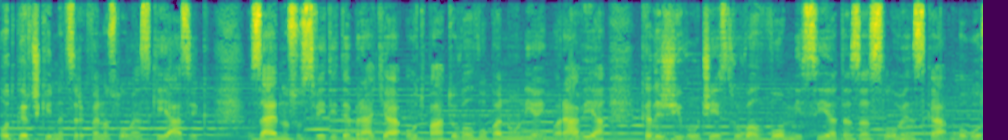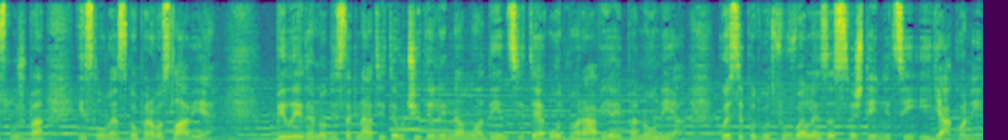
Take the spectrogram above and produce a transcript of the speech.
од грчки на црквено-словенски јазик. Заедно со светите браќа отпатувал во Панонија и Моравија, каде живо учествувал во мисијата за словенска богослужба и словенско православие. Бил еден од истакнатите учители на младенците од Моравија и Панонија, кои се подготвувале за свештеници и јакони.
